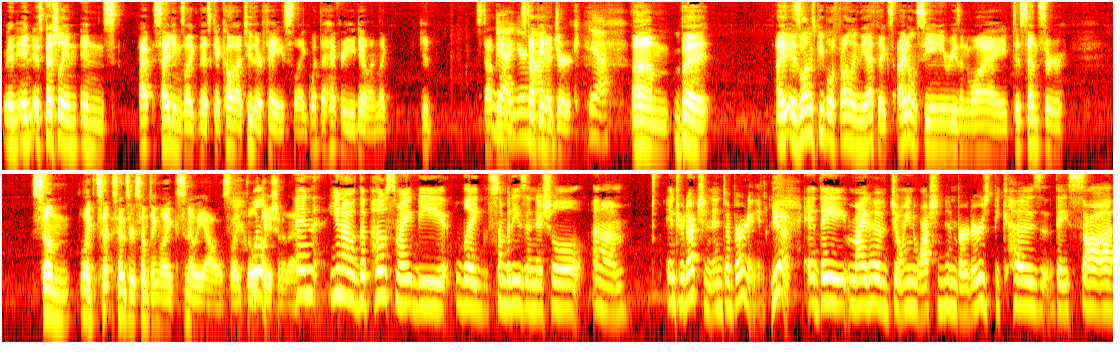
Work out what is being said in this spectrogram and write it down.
and, and especially in, in sightings like this, get called out to their face. Like, what the heck are you doing? Like, get stop being Yeah, a- stop not- being a jerk. Yeah. Um, but I, as long as people are following the ethics, I don't see any reason why to censor some like c- censor something like snowy owls, like the Well, location of that. And you know, the post might be like somebody's initial um, introduction into birding. yeah, Uh, They might have joined Washington Birders because they saw,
